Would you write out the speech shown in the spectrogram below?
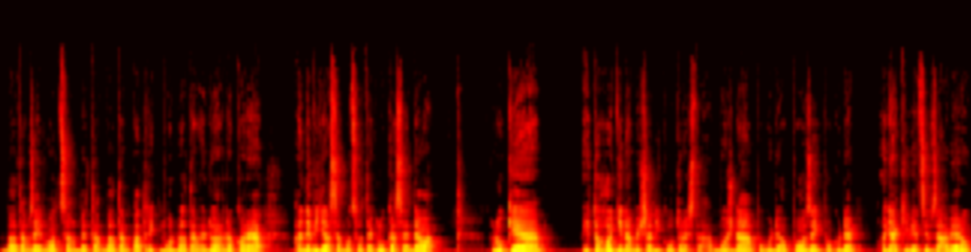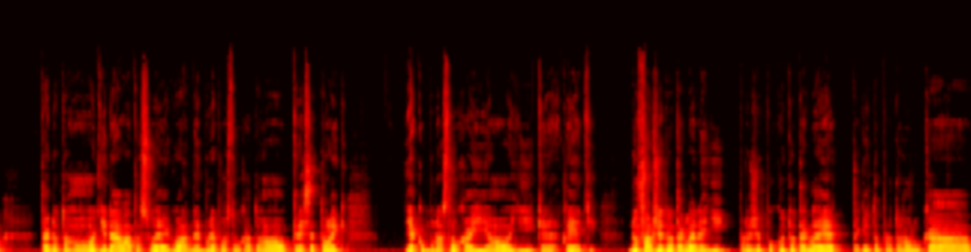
byl tam Zane Watson, byl tam, byl tam Patrick Moore, byl tam Eduardo Correa a neviděl jsem moc fotek Luka Sendaua. Luke je, je to hodně namyšlený kulturista a možná pokud jde o posing, pokud jde o nějaké věci v závěru, tak do toho hodně dává to svoje ego a nebude poslouchat toho Krise tolik, jako mu naslouchají jeho jiní klienti. Doufám, že to takhle není, protože pokud to takhle je, tak je to pro toho Luka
